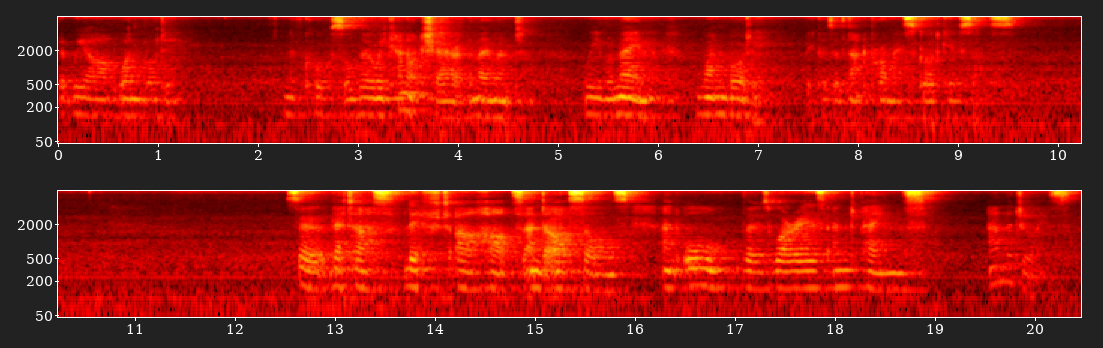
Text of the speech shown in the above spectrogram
that we are one body. And of course, although we cannot share at the moment, we remain one body because of that promise God gives us. So let us lift our hearts and our souls and all those worries and pains and the joys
